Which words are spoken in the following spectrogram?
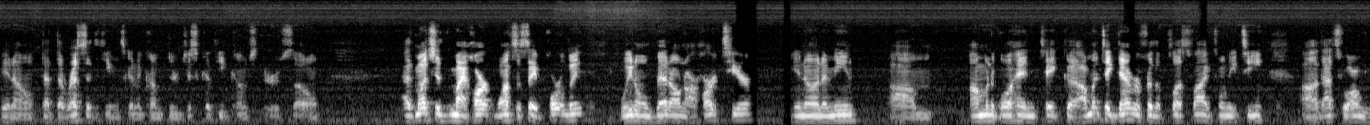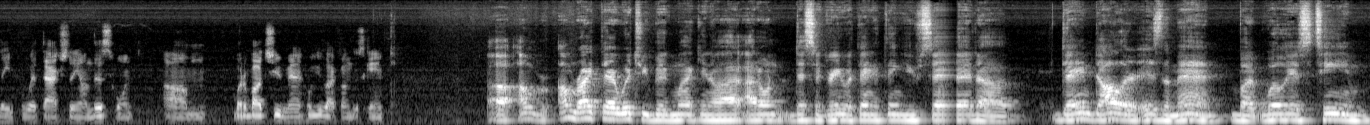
you know, that the rest of the team is gonna come through just because he comes through. So, as much as my heart wants to say Portland, we don't bet on our hearts here. You know what I mean? Um, I'm gonna go ahead and take. Uh, I'm gonna take Denver for the plus five. Tony T. Uh, that's who I'm leaning with actually on this one. Um, what about you, man? Who you like on this game? Uh, I'm I'm right there with you, Big Mike. You know, I, I don't disagree with anything you said. Uh, Dame Dollar is the man, but will his team,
